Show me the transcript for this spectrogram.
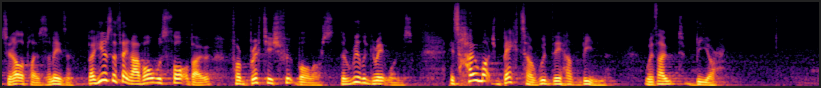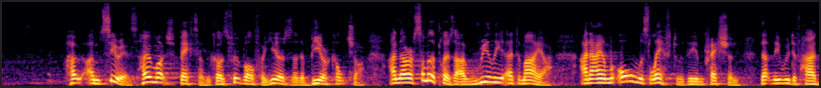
Seen other players, it's amazing. But here's the thing I've always thought about for British footballers, the really great ones, is how much better would they have been without beer? how, I'm serious, how much better, because football for years had a beer culture. And there are some of the players that I really admire. And I am always left with the impression that they would have had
